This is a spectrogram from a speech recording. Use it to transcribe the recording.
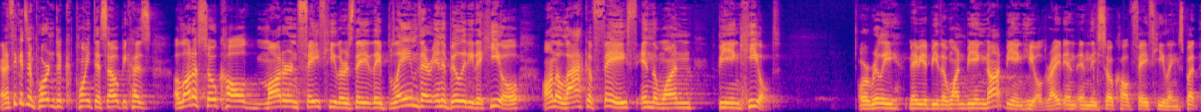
And I think it's important to point this out because a lot of so-called modern faith healers, they, they blame their inability to heal on a lack of faith in the one being healed. Or really, maybe it'd be the one being not being healed, right? In, in these so-called faith healings. But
